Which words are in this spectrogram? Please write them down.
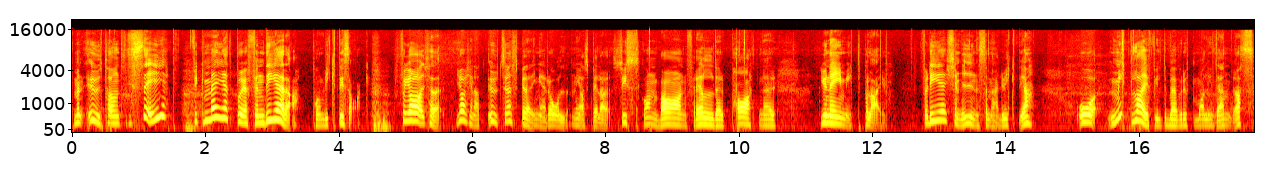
Men uttalandet i sig fick mig att börja fundera på en viktig sak. För jag, här, jag känner att utseendet spelar ingen roll när jag spelar syskon, barn, förälder, partner, you name it på live. För det är kemin som är det viktiga. Och mitt livefilter behöver uppenbarligen inte ändras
